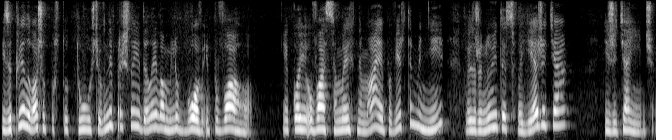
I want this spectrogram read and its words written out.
і закрили вашу пустоту, щоб вони прийшли і дали вам любов і повагу, якої у вас самих немає, повірте мені, ви зруйнуєте своє життя і життя інших.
